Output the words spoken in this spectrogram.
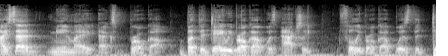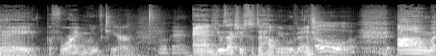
I said me and my ex broke up, but the day we broke up was actually fully broke up was the day before I moved here, okay. and he was actually supposed to help me move in. Oh, Um,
